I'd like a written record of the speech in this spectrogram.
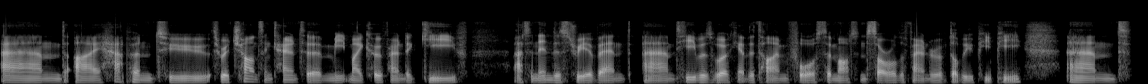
and I happened to, through a chance encounter, meet my co-founder Geeve at an industry event, and he was working at the time for Sir Martin Sorrell, the founder of WPP, and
